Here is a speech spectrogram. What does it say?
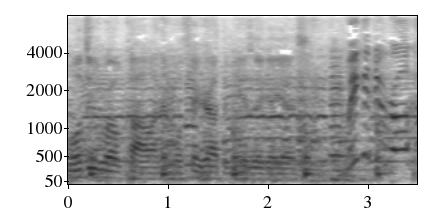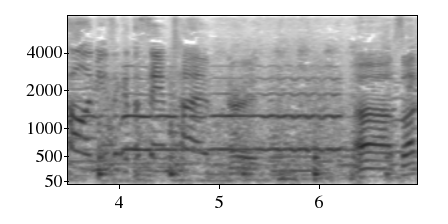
We'll do roll call and then we'll figure out the music, I guess. We can do roll call and music at the same time. All right. Uh, Fun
